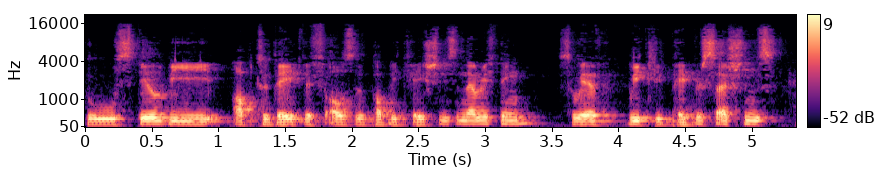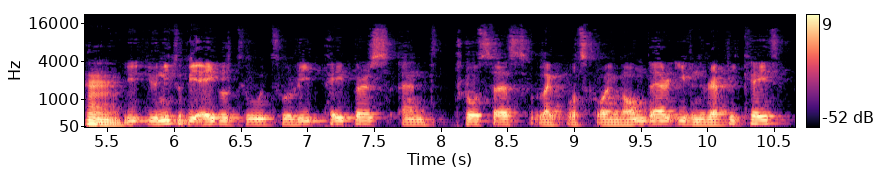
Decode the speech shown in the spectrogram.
to still be up to date with also the publications and everything. So we have weekly paper sessions. Hmm. You, you need to be able to to read papers and process like what's going on there, even replicate,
